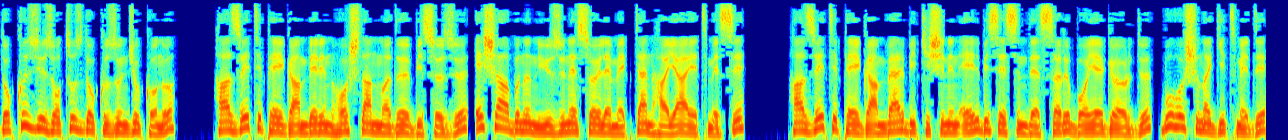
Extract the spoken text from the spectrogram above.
939. konu, Hazreti Peygamber'in hoşlanmadığı bir sözü, eşabının yüzüne söylemekten haya etmesi, Hazreti Peygamber bir kişinin elbisesinde sarı boya gördü, bu hoşuna gitmedi,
